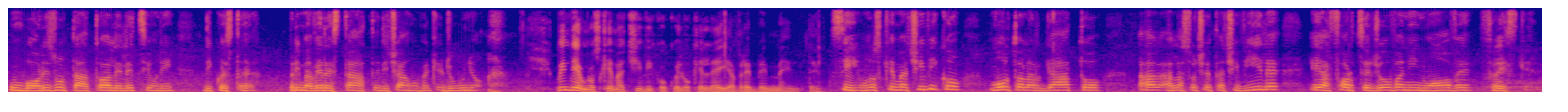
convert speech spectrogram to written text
un buon risultato alle elezioni di questa primavera-estate, diciamo, perché giugno. Quindi è uno schema civico quello che lei avrebbe in mente? Sì, uno schema civico molto allargato alla società civile e a forze giovani nuove, fresche.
